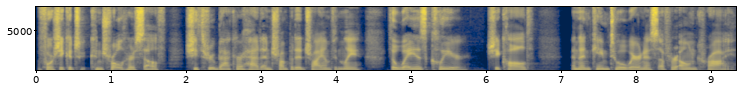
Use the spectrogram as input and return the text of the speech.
Before she could control herself, she threw back her head and trumpeted triumphantly. The way is clear, she called, and then came to awareness of her own cry.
